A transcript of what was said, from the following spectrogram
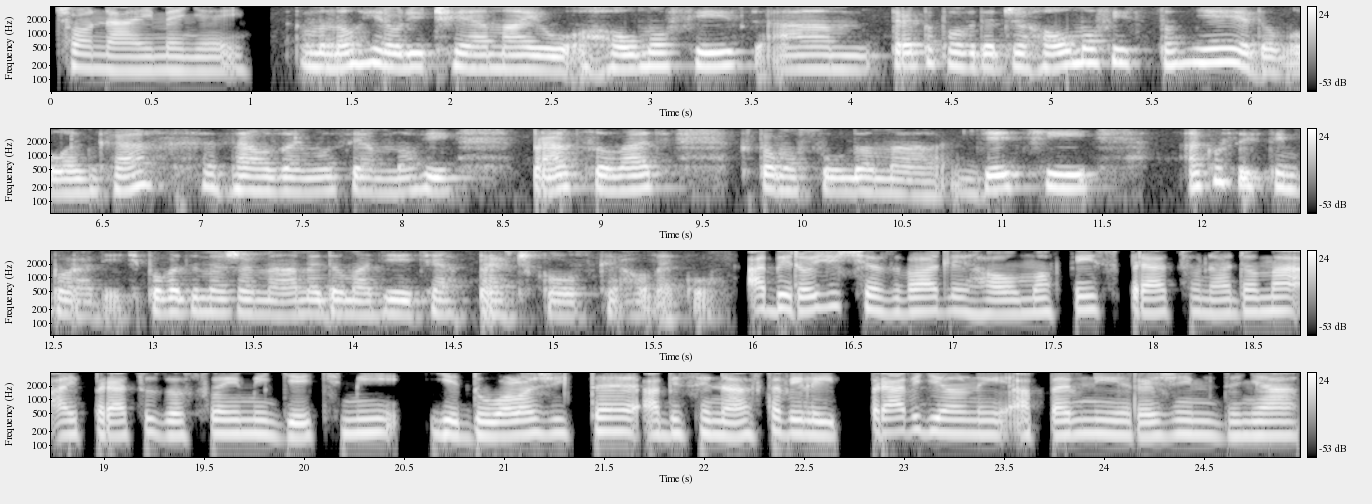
čo najmenej. Mnohí rodičia majú home office a treba povedať, že home office to nie je dovolenka. Naozaj musia mnohí pracovať, k tomu sú doma deti ako si s tým poradiť? Povedzme, že máme doma dieťa predškolského veku. Aby rodičia zvládli home office, prácu na doma aj prácu so svojimi deťmi, je dôležité, aby si nastavili pravidelný a pevný režim dňa.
